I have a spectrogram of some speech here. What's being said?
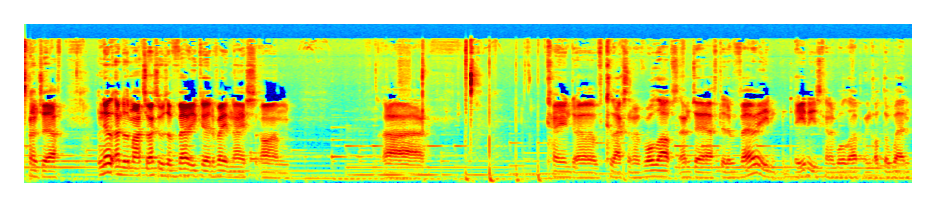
MJF near the end of the match, actually, was a very good, very nice, um, uh, kind of collection of roll ups. MJF did a very 80s kind of roll up and got the win.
